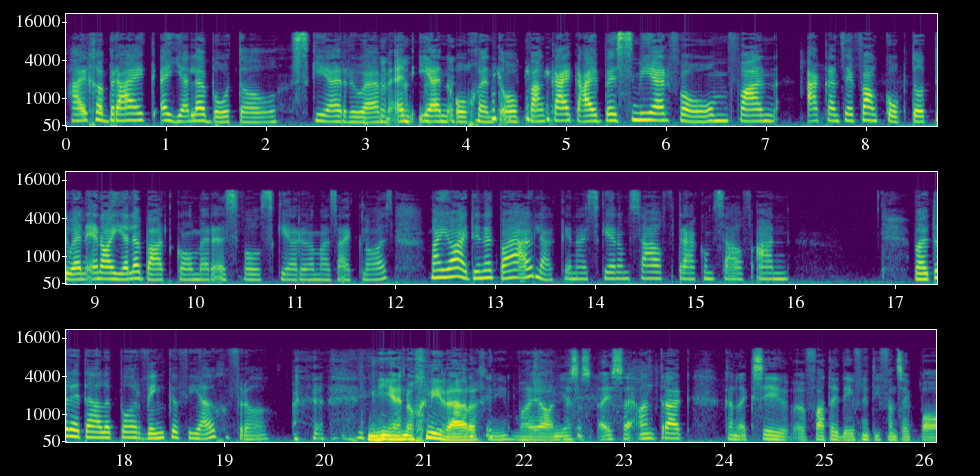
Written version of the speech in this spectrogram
Hy gebruik 'n hele bottel skeerroom in een oggend op. Want kyk, hy besmeer vir hom van ek kan sê van kop tot toon en haar hele badkamer is vol skeerroom as hy klaar is. Maar ja, hy doen dit baie oulik en hy skeer homself, trek homself aan. Wouter het al 'n paar wenke vir jou gevra. nee, nog nie regtig nie, maar ja, nee, as hy sy aantrek, kan ek sê vat hy definitief van sy pa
